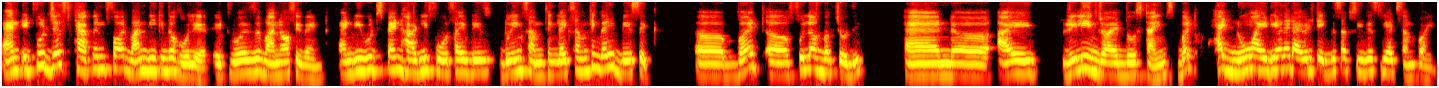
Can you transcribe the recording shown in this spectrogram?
and it would just happen for one week in the whole year. It was a one off event. And we would spend hardly 4 or 5 days doing something like something very basic uh, but uh, full of bakchodi and uh, i really enjoyed those times but had no idea that i will take this up seriously at some point.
